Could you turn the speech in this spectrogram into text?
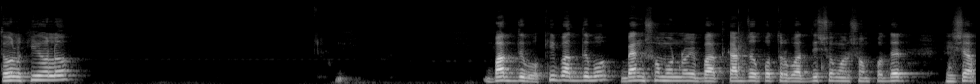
তাহলে কি হলো? বাদ দেব। কি বাদ দেব? ব্যাংক সমন্বয় বাদ, কার্যপত্র বাদ, দৃশ্যমান সম্পদের হিসাব,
